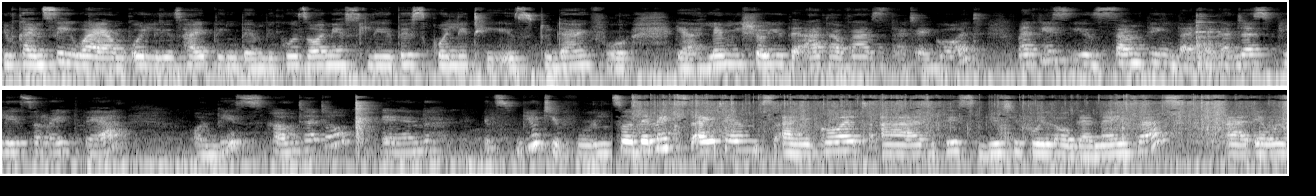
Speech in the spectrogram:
you can see why I'm always hyping them because honestly this quality is to die for. Yeah let me show you the other vase that I got but this is something that I can just place right there on this countertop and it's beautiful. So the next items i got are this beautiful organizers. Uh, there was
